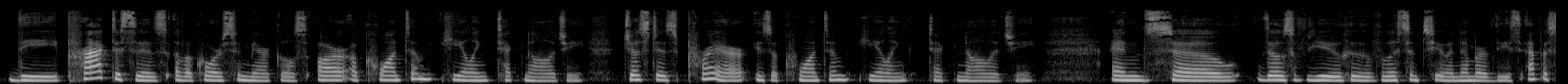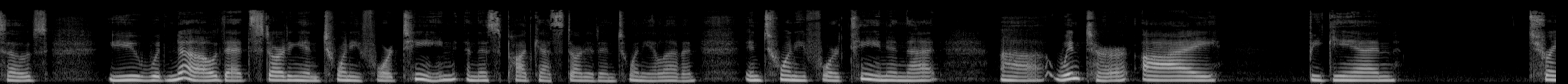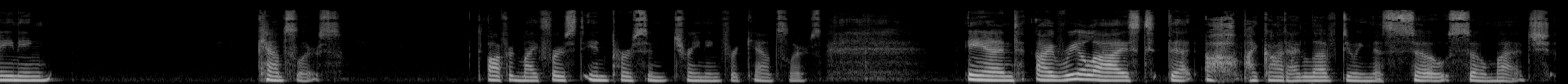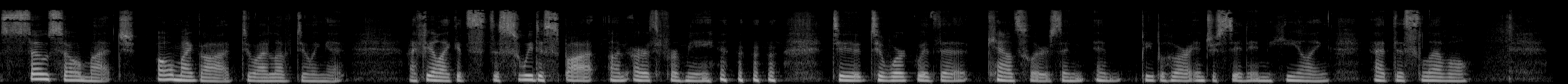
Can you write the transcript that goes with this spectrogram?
the practices of A Course in Miracles are a quantum healing technology, just as prayer is a quantum healing technology. And so, those of you who have listened to a number of these episodes, you would know that starting in 2014, and this podcast started in 2011, in 2014, in that uh, winter, I began training counselors. Offered my first in person training for counselors. And I realized that, oh my God, I love doing this so, so much. So, so much. Oh my God, do I love doing it. I feel like it's the sweetest spot on earth for me to to work with the counselors and, and people who are interested in healing at this level.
